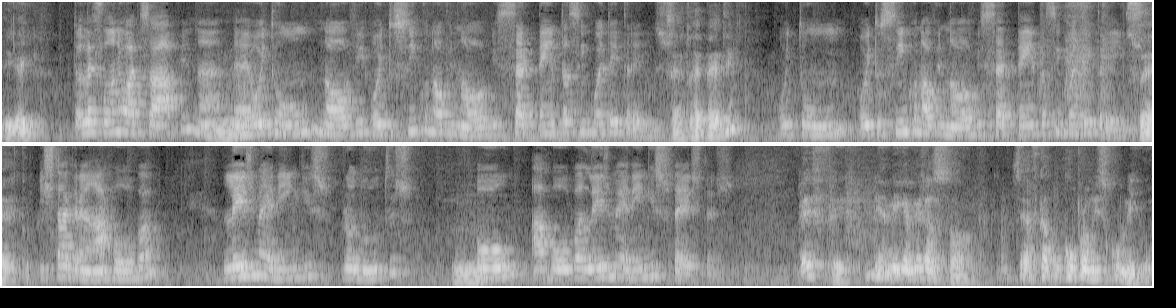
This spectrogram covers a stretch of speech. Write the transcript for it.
Diga aí. Telefone WhatsApp, né? Uhum. É 819-8599-7053. Certo? Repete. 81-8599-7053. Certo. Instagram, arroba Leismeringues Produtos Uhum. ou arroba Leismeringues Festas. Perfeito. Minha amiga, veja só. Você vai ficar com compromisso comigo.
